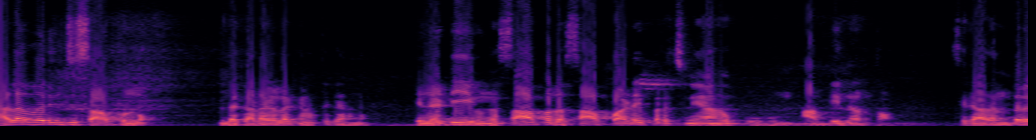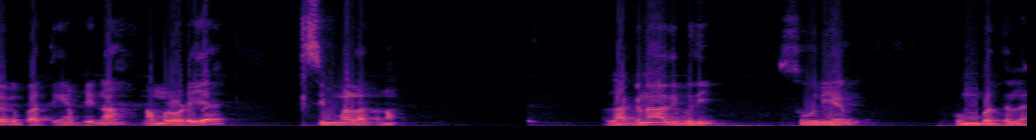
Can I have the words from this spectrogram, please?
அளவறிஞ்சு சாப்பிடணும். இந்த கடகலக்கணத்துக்காரங்க இல்லாட்டி இவங்க சாப்பிட்ற சாப்பாடே பிரச்சனையாக போகும் அப்படின்னு அர்த்தம். சரி அதன் பிறகு பார்த்தீங்க அப்படின்னா நம்மளுடைய சிம்ம லக்னம். லக்னாதிபதி சூரியன் கும்பத்தில்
